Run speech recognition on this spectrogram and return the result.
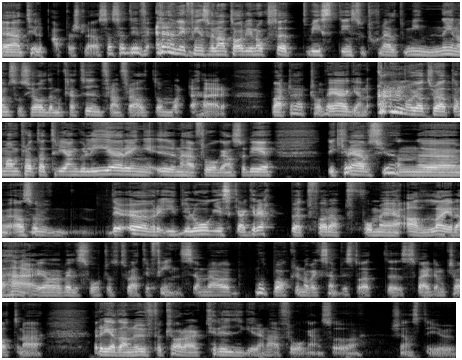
eh, till papperslösa. Så det, det finns väl antagligen också ett visst institutionellt minne inom socialdemokratin framförallt om vart det här vart det här tar vägen. och jag tror att om man pratar triangulering i den här frågan så det, det krävs ju en, alltså det överideologiska greppet för att få med alla i det här. Jag har väldigt svårt att tro att det finns. Jag menar, mot bakgrund av exempelvis då att eh, Sverigedemokraterna redan nu förklarar krig i den här frågan så känns det ju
